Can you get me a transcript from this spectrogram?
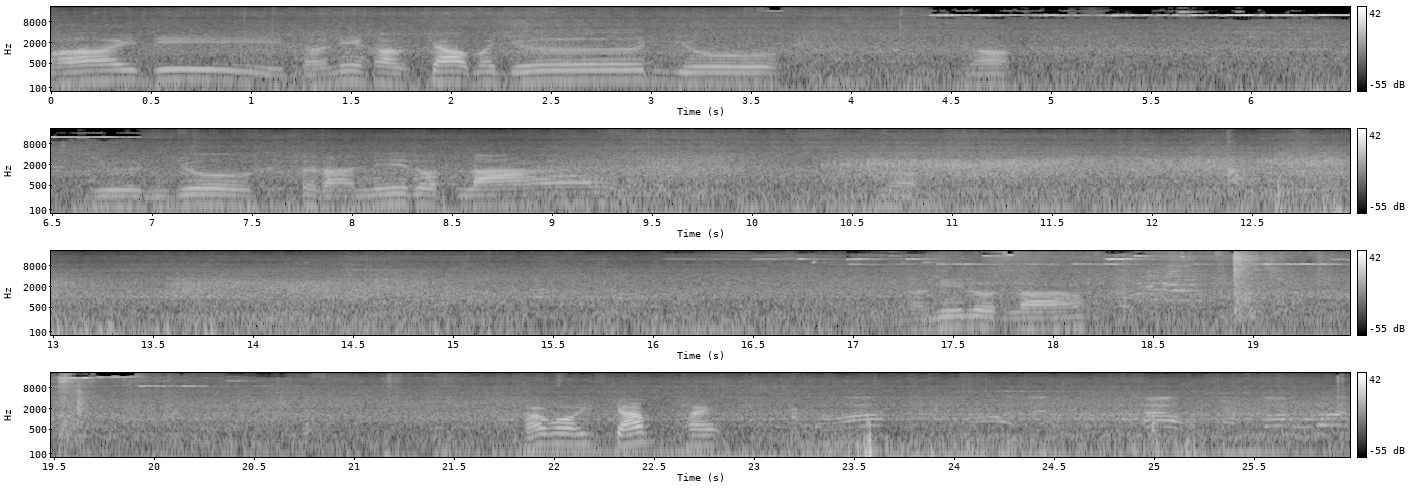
อยดี ตอนนี้เขาเจ้ามายืนอยู่เนาะยืนอยู่สถานีรถล้างเนาะสถานีรถล้างเขาก็จับให้ เข้าจากกล้องรถ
